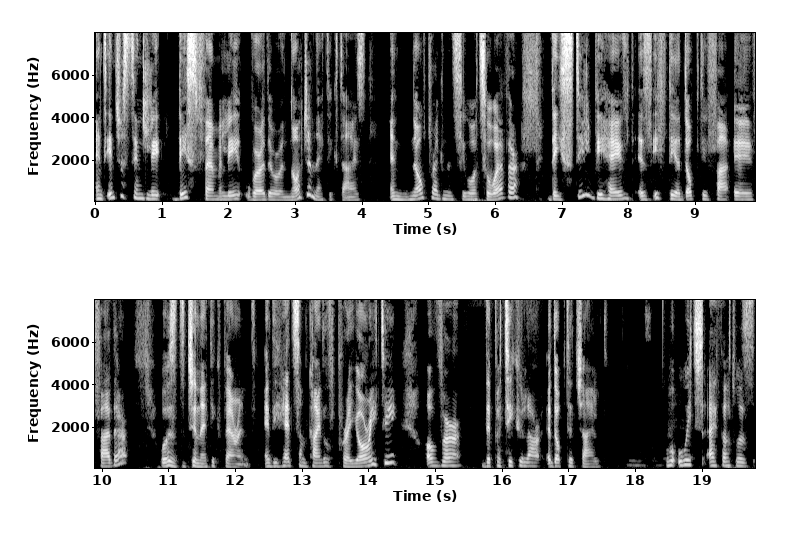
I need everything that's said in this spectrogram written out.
And interestingly, this family, where there were no genetic ties and no pregnancy whatsoever, they still behaved as if the adoptive fa- uh, father was the genetic parent. And he had some kind of priority over the particular adopted child, which I thought was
